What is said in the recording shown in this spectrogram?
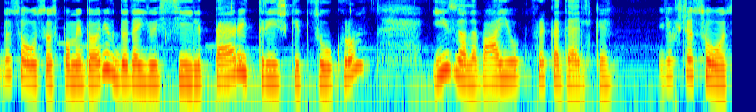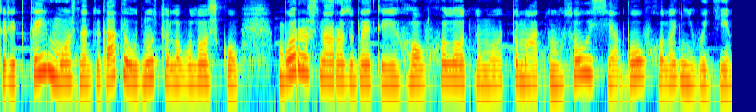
До соусу з помідорів додаю сіль, перець, трішки цукру і заливаю фрикадельки. Якщо соус рідкий, можна додати 1 столову ложку борошна, розбити його в холодному томатному соусі або в холодній воді.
